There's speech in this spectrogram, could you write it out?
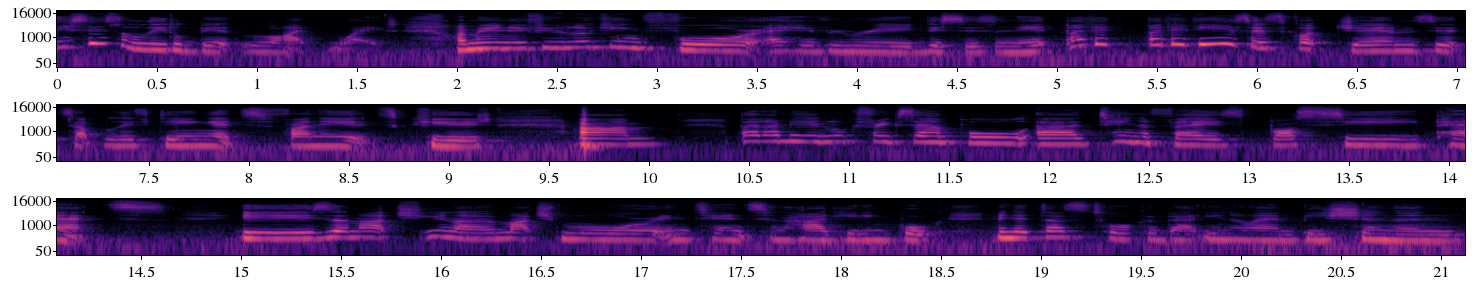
this is a little bit lightweight. I mean, if you're looking for a heavy read, this isn't it. But it, but it is. It's got gems. It's uplifting. It's funny. It's cute. Um, but I mean, look for example, uh, Tina Fey's Bossypants is a much, you know, much more intense and hard hitting book. I mean, it does talk about, you know, ambition and,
